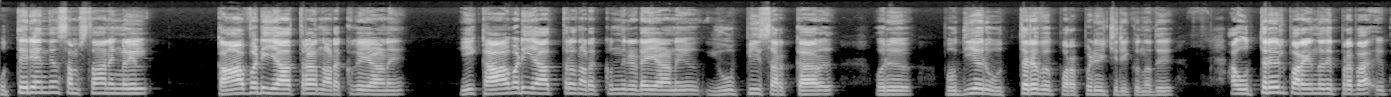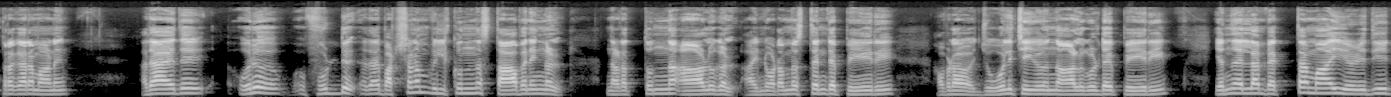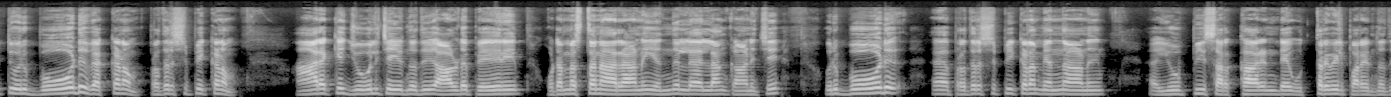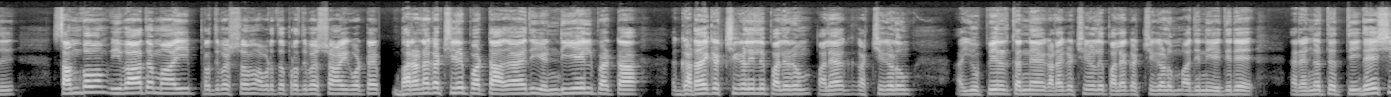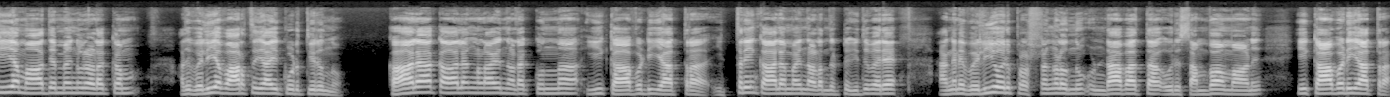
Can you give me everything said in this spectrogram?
ഉത്തരേന്ത്യൻ സംസ്ഥാനങ്ങളിൽ കാവടി യാത്ര നടക്കുകയാണ്. ഈ കാവടി യാത്ര നടക്കുന്നതിനിടെയാണ് യു പി സർക്കാർ ഒരു പുതിയൊരു ഉത്തരവ് പുറപ്പെടുവിച്ചിരിക്കുന്നത്. ആ ഉത്തരവിൽ പറയുന്നത് ഇപ്രപ ഇപ്രകാരമാണ്. അതായത് ഒരു ഫുഡ് അതായത് ഭക്ഷണം വിൽക്കുന്ന സ്ഥാപനങ്ങൾ നടത്തുന്ന ആളുകൾ അതിന്റെ ഉടമസ്ഥന്റെ പേര് അവിടെ ജോലി ചെയ്യുന്ന ആളുകളുടെ പേര് എന്നെല്ലാം വ്യക്തമായി എഴുതിയിട്ട് ഒരു ബോർഡ് വെക്കണം പ്രദർശിപ്പിക്കണം. ആരൊക്കെ ജോലി ചെയ്യുന്നത് ആളുടെ പേര് ഉടമസ്ഥൻ ആരാണ് എന്നുള്ളതെല്ലാം കാണിച്ച് ഒരു ബോർഡ് പ്രദർശിപ്പിക്കണം എന്നാണ് യു പി സർക്കാരിന്റെ ഉത്തരവിൽ പറയുന്നത്. സംഭവം വിവാദമായി പ്രതിപക്ഷം അവിടുത്തെ പ്രതിപക്ഷം ആയിക്കോട്ടെ ഭരണകക്ഷിയിൽപ്പെട്ട അതായത് എൻ ഡി എയിൽപ്പെട്ട ഘടകകക്ഷികളിൽ പലരും പല കക്ഷികളും യു പിയിൽ തന്നെ ഘടകകക്ഷികൾ പല കക്ഷികളും അതിനെതിരെ രംഗത്തെത്തി. ദേശീയ മാധ്യമങ്ങളടക്കം അത് വലിയ വാർത്തയായി കൊടുത്തിരുന്നു. കാലാകാലങ്ങളായി നടക്കുന്ന ഈ കാവടി യാത്ര ഇത്രയും കാലമായി നടന്നിട്ട് ഇതുവരെ അങ്ങനെ വലിയൊരു പ്രശ്നങ്ങളൊന്നും ഉണ്ടാവാത്ത ഒരു സംഭവമാണ് ഈ കാവടി യാത്ര.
